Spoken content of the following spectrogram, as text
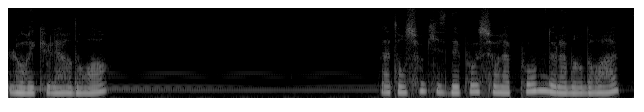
l'auriculaire droit, l'attention qui se dépose sur la paume de la main droite,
